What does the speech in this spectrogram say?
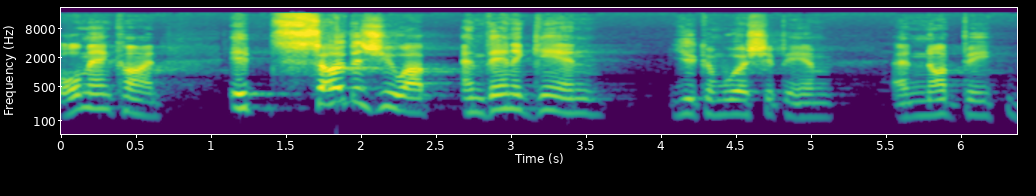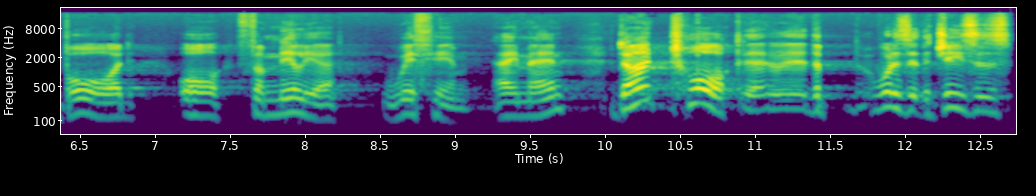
all mankind, it sobers you up, and then again, you can worship Him and not be bored or familiar with Him. Amen. Don't talk. Uh, the, what is it? The Jesus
